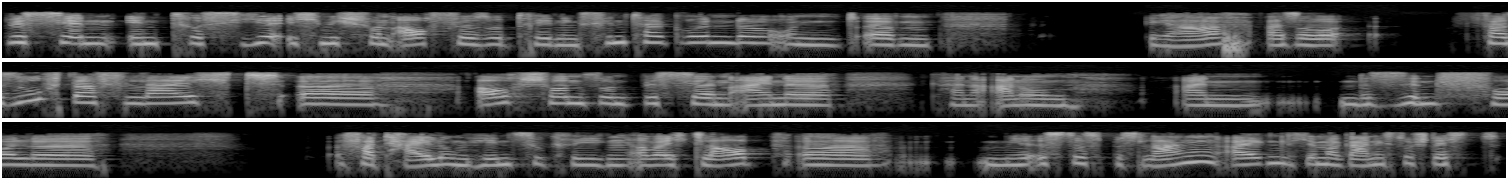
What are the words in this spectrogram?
bisschen interessiere ich mich schon auch für so Trainingshintergründe und ähm, ja, also versucht da vielleicht äh, auch schon so ein bisschen eine, keine Ahnung, ein, eine sinnvolle Verteilung hinzukriegen. Aber ich glaube, äh, mir ist es bislang eigentlich immer gar nicht so schlecht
